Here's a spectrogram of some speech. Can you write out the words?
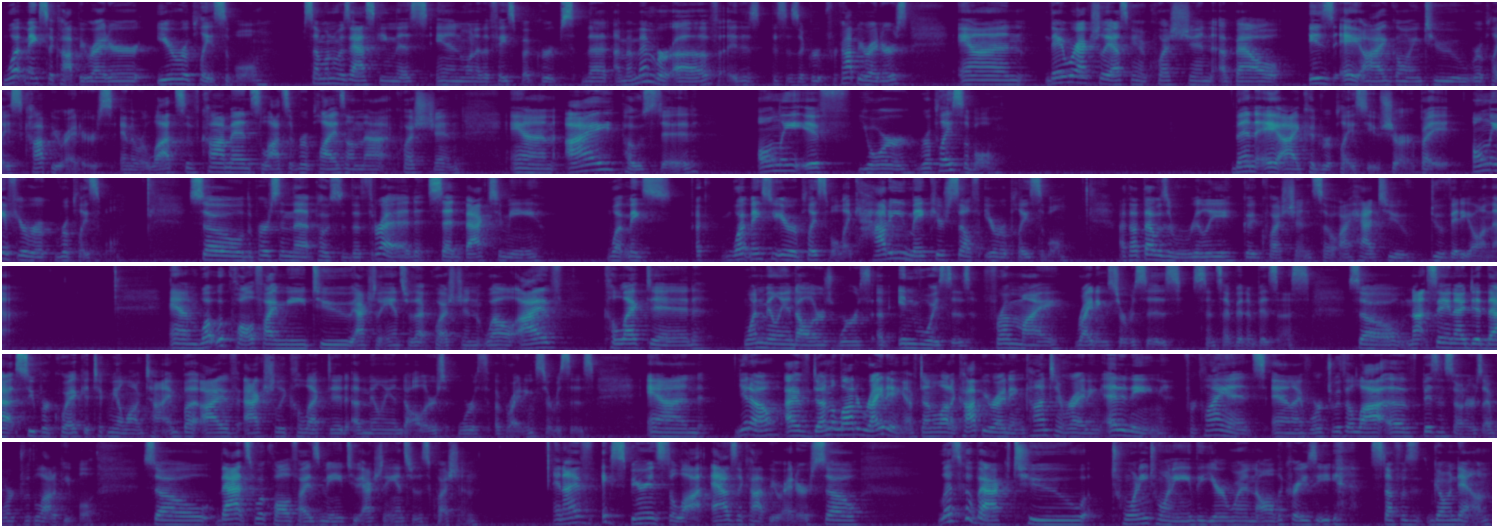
What makes a copywriter irreplaceable? Someone was asking this in one of the Facebook groups that I'm a member of. Is, this is a group for copywriters. And they were actually asking a question about is AI going to replace copywriters? And there were lots of comments, lots of replies on that question. And I posted only if you're replaceable then AI could replace you, sure, but only if you're re- replaceable. So the person that posted the thread said back to me, "What makes uh, what makes you irreplaceable? Like, how do you make yourself irreplaceable?" I thought that was a really good question, so I had to do a video on that. And what would qualify me to actually answer that question? Well, I've collected $1 million worth of invoices from my writing services since I've been in business. So, not saying I did that super quick, it took me a long time, but I've actually collected a million dollars worth of writing services. And, you know, I've done a lot of writing. I've done a lot of copywriting, content writing, editing for clients, and I've worked with a lot of business owners. I've worked with a lot of people. So, that's what qualifies me to actually answer this question and I've experienced a lot as a copywriter. So let's go back to 2020, the year when all the crazy stuff was going down.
